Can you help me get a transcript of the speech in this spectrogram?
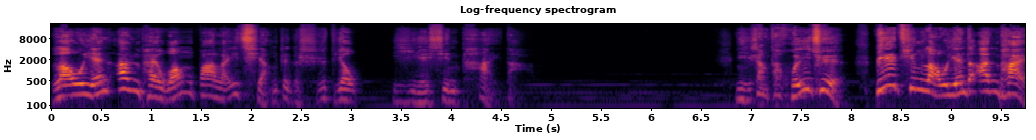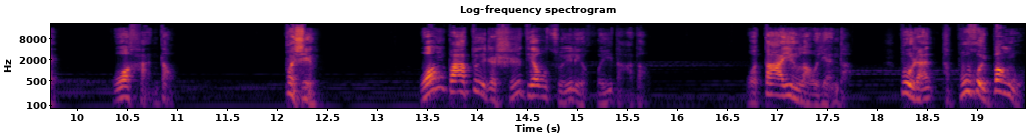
老严安排王八来抢这个石雕，野心太大。你让他回去，别听老严的安排！我喊道。不行，王八对着石雕嘴里回答道：“我答应老严的，不然他不会帮我。”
